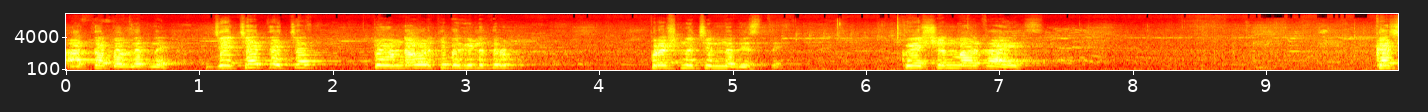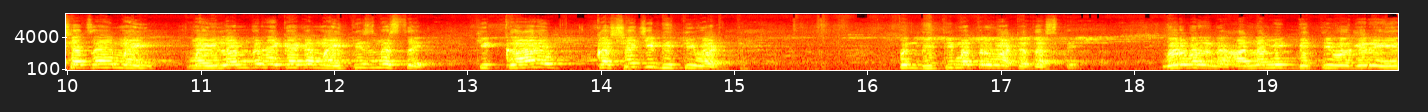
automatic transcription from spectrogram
आता बघत नाही. ज्याच्या त्याच्या तोंडावरती बघितलं तर प्रश्नचिन्ह दिसते क्वेश्चन मार्क आहेच. कशाचं आहे? माहि महिलांतर एका एका माहितीच नसते की काय कशाची भीती वाटते. पण भीती मात्र वाटत असते. बरोबर आहे ना? अनामिक भीती वगैरे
